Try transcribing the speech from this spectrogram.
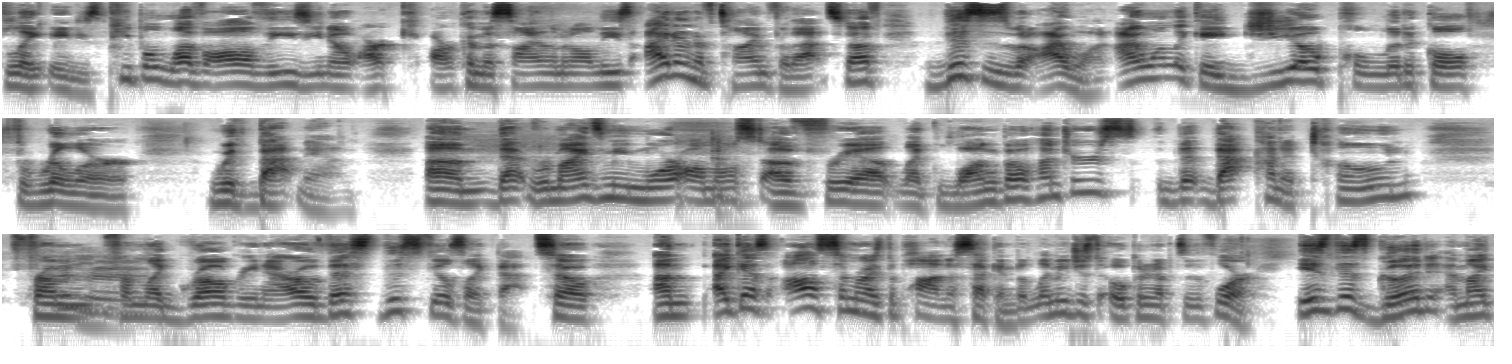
the late eighties. People love all these, you know, Ar- Arkham Asylum and all these. I don't have time for that stuff. This is what I want. I want like a geopolitical thriller with Batman um, that reminds me more almost of Fariha, like Longbow Hunters, that, that kind of tone from mm-hmm. from like Grell Green Arrow. This this feels like that. So um, I guess I'll summarize the plot in a second, but let me just open it up to the floor. Is this good? Am I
